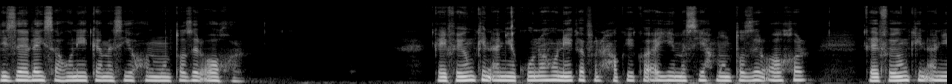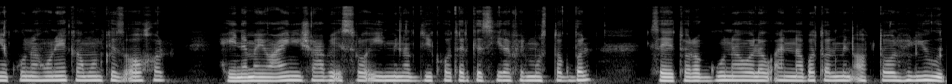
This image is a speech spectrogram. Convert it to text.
لذا ليس هناك مسيح منتظر آخر. كيف يمكن أن يكون هناك في الحقيقة أي مسيح منتظر آخر؟ كيف يمكن أن يكون هناك منقذ آخر؟ حينما يعاني شعب إسرائيل من الضيقات الكثيرة في المستقبل سيترجون ولو أن بطل من أبطال هوليود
